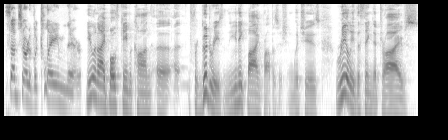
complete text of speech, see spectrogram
some sort of a claim there. You and I both came upon, uh, uh, for good reason, the unique buying proposition, which is really the thing that drives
